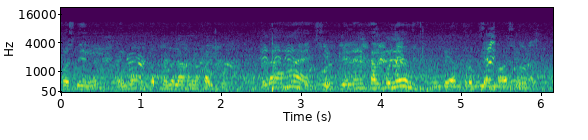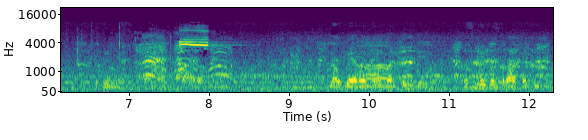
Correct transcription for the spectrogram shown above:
coach nila. ay mo, ba't nawala ka ng kalbo? Wala nga eh, simple lang yung kalbo na yun. Hindi, ang problema kasi, ganyan. Parang, na-opera na ibang din. Kasi may kontrata din yun.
